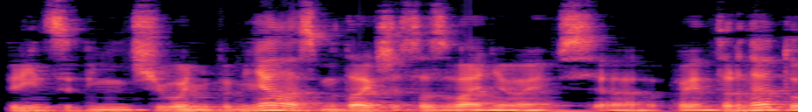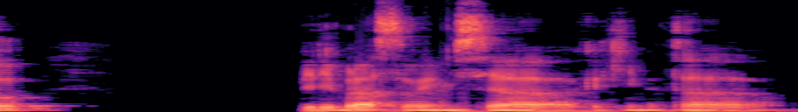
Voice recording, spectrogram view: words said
В принципе, ничего не поменялось. Мы также созваниваемся по интернету, перебрасываемся какими-то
